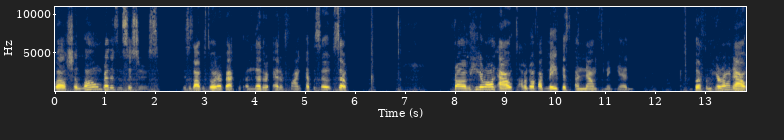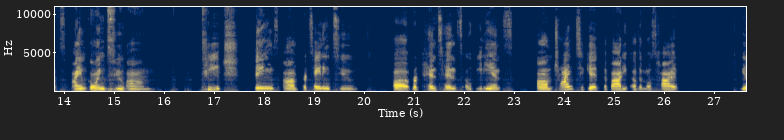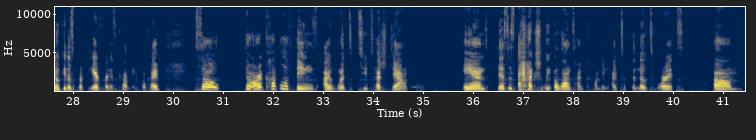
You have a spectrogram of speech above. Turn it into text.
Well, shalom, brothers and sisters. This is Abba's daughter back with another edifying episode. So, from here on out, I don't know if I've made this announcement yet, but from here on out, I am going to um, teach things um, pertaining to uh, repentance, obedience, um, trying to get the body of the Most High, you know, get us prepared for His coming. Okay, so there are a couple of things I want to touch down on, and this is actually a long time coming. I took the notes for it. Um,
